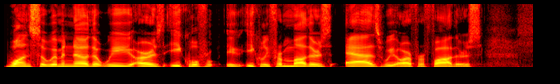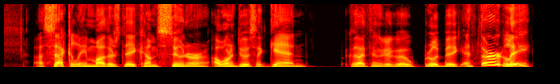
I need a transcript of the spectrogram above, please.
one, so women know that we are as equal for, equally for mothers as we are for fathers. Uh, secondly, Mother's Day comes sooner. I want to do this again because I think going to go really big. And thirdly,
